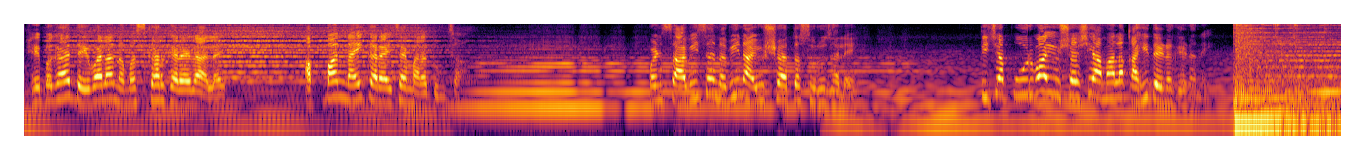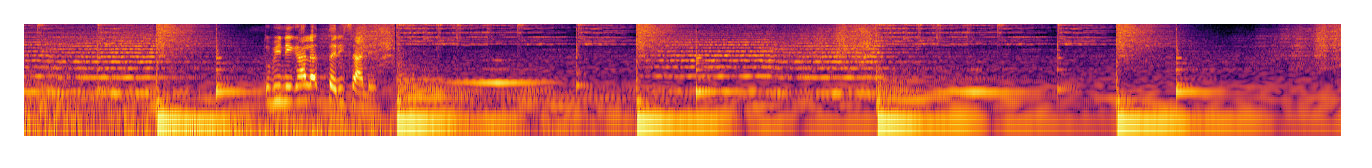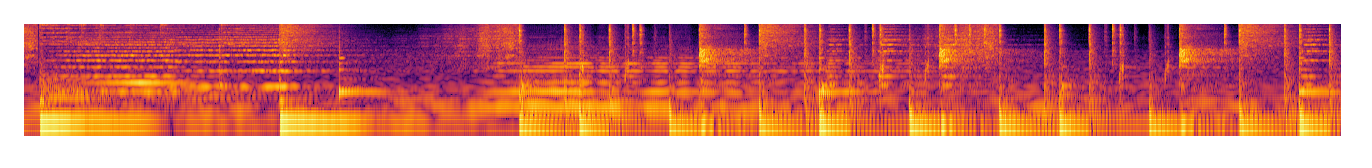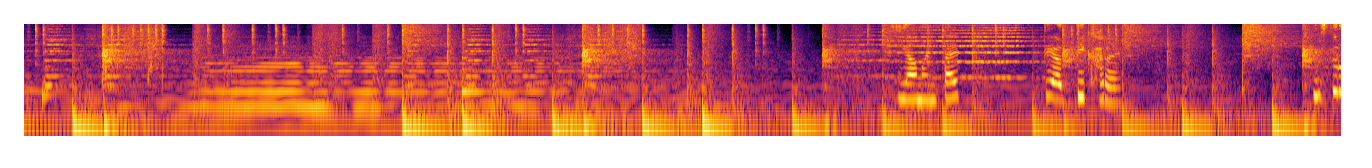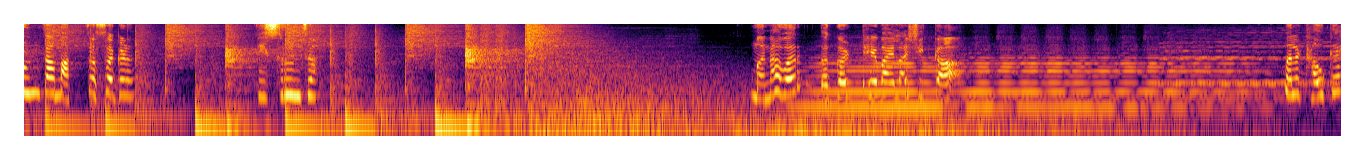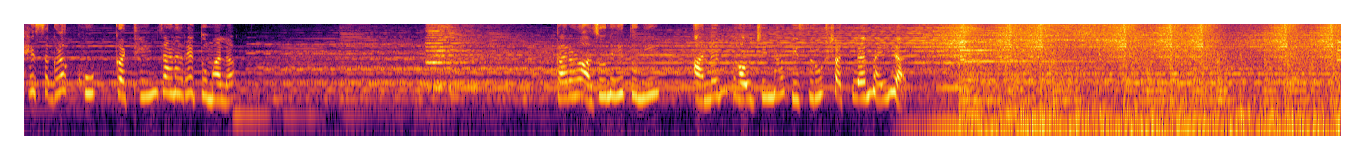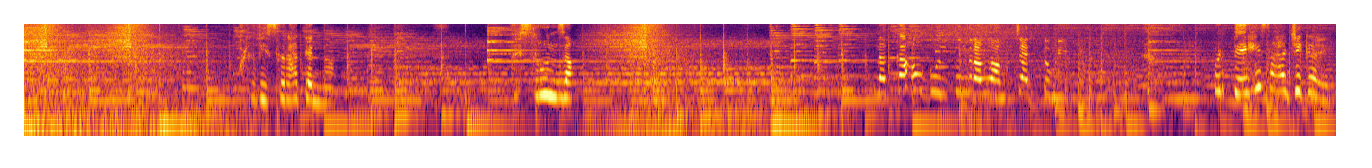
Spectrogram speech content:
हे बघा देवाला नमस्कार करायला आलाय. अपमान नाही करायचाय मला तुमचा. पण सावीचं नवीन आयुष्य आता सुरू झालंय. तिच्या पूर्व आयुष्याशी आम्हाला काही देणं घेणं नाही. तुम्ही निघालात तरी चालेल. म्हणतायत ते अगदी खरंय. विसरून जा मागचं सगळं. विसरून जा मनावर दगड ठेवायला शिका. मला ठाऊक आहे हे सगळं खूप कठीण जाणार आहे तुम्हाला. कारण अजूनही तुम्ही आनंद भाऊजींना विसरू शकल्या नाही आहात. विसरा त्यांना. विसरून जा. नका हो गुंतून राहू आमच्यात तुम्ही. पण तेही साहजिक आहे.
